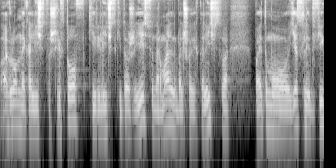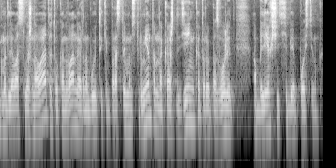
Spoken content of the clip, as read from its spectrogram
огромное количество шрифтов, кириллические тоже есть, все нормально, большое их количество. Поэтому, если Figma для вас сложновато, то Canva, наверное, будет таким простым инструментом на каждый день, который позволит облегчить себе постинг.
